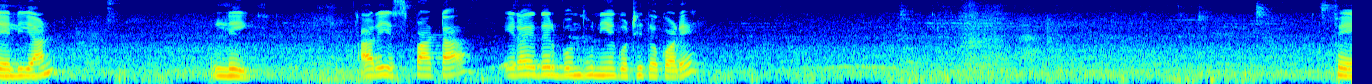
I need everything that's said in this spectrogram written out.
ডেলিয়ান লিগ আর এই স্পার্টা এরা এদের বন্ধু নিয়ে গঠিত করে। ফে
